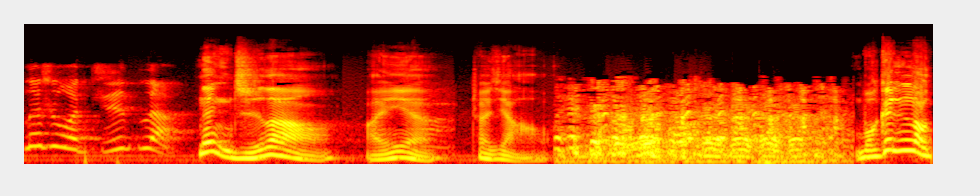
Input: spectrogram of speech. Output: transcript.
那是我侄子，那你侄子啊？哎呀，这家伙！我跟你老，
